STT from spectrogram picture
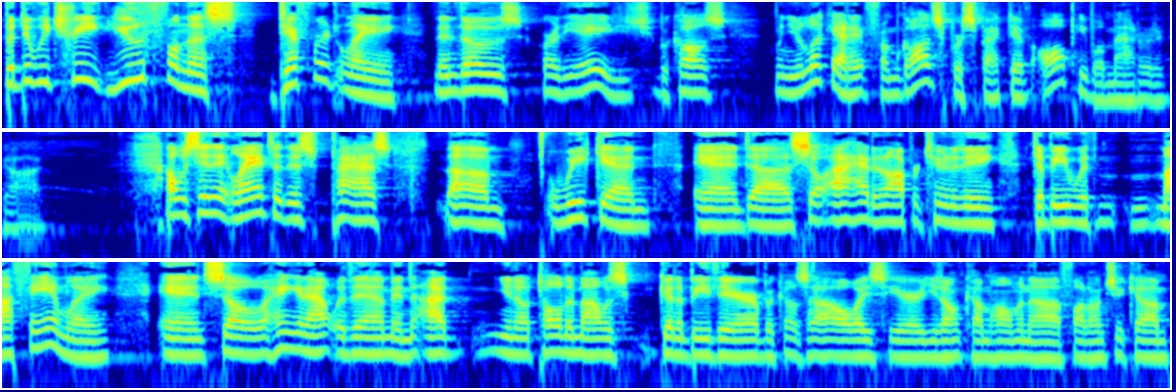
But do we treat youthfulness differently than those who are the age? Because when you look at it from God's perspective, all people matter to God. I was in Atlanta this past um, weekend, and uh, so I had an opportunity to be with my family, and so hanging out with them, and I, you know, told them I was going to be there because I always hear you don't come home enough. Why don't you come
